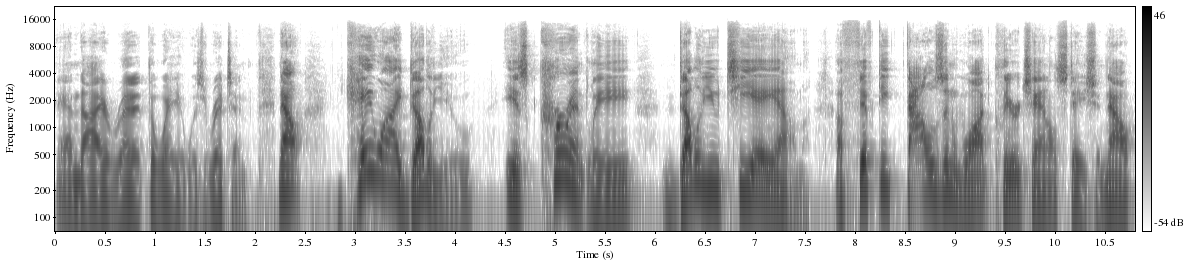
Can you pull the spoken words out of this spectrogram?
and I read it the way it was written. Now, KYW is currently WTAM, a 50,000 watt clear channel station. Now,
